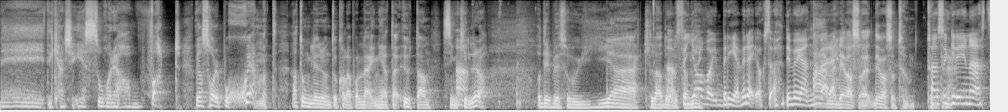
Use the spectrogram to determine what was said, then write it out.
nej, det kanske är så det har varit. Och jag sa det på skämt, att hon gled runt och kollade på en lägenhet där utan sin kille då. Och det blev så jäkla dålig Ja, för jag var ju bredvid dig också. Det var ju ännu Nej, värre. men det var så, det var så tungt. tungt Alltså grejen är att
